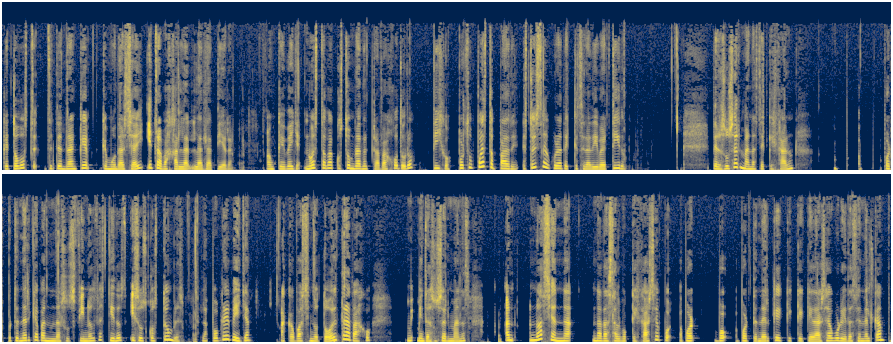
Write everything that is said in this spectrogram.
que todos se tendrán que, mudarse ahí y trabajar la, tierra. Aunque Bella no estaba acostumbrada al trabajo duro, dijo, por supuesto, padre, estoy segura de que será divertido. Pero sus hermanas se quejaron por tener que abandonar sus finos vestidos y sus costumbres. La pobre Bella acabó haciendo todo el trabajo mientras sus hermanas no hacían nada nada salvo quejarse por, por, tener que, quedarse aburridas en el campo.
